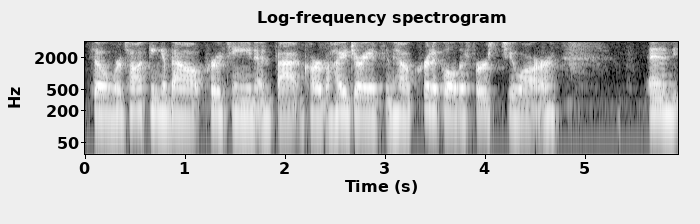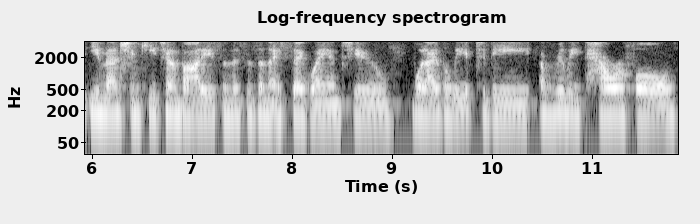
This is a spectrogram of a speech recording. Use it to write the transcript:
So we're talking about protein and fat and carbohydrates and how critical the first two are. And you mentioned ketone bodies, and this is a nice segue into what I believe to be a really powerful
